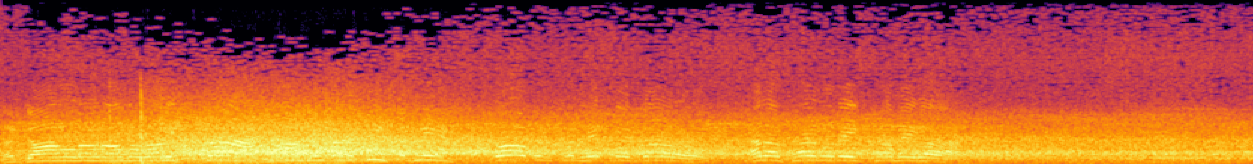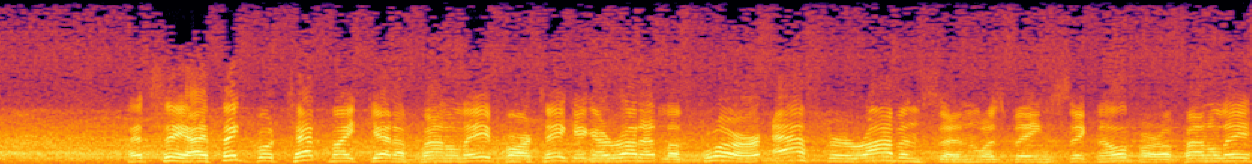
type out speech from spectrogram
McDonald out on the right side. Mondou got a piece of him. Robinson hit McDonald. And a penalty coming up. Let's see, I think Boutette might get a penalty for taking a run at Lafleur after Robinson was being signaled for a penalty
